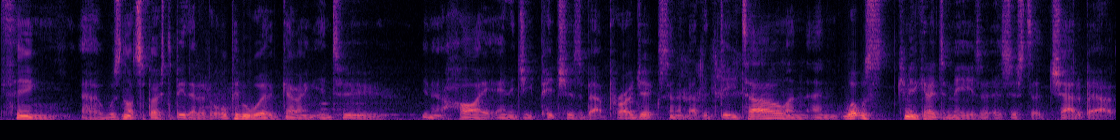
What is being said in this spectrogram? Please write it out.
thing uh, was not supposed to be that at all. People were going into you know high energy pitches about projects and about the detail, and, and what was communicated to me is, is just a chat about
